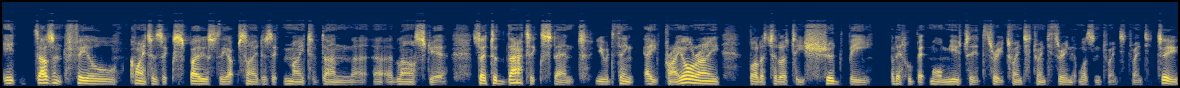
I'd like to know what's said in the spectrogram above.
it doesn't feel quite as exposed to the upside as it might have done uh, uh, last year. So, to that extent, you would think a priori volatility should be a little bit more muted through 2023 than it was in 2022.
